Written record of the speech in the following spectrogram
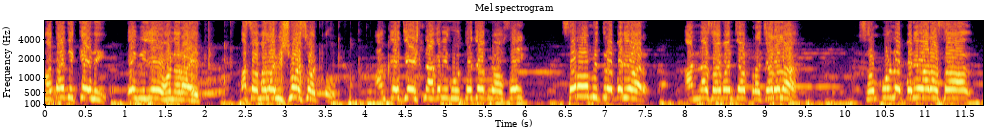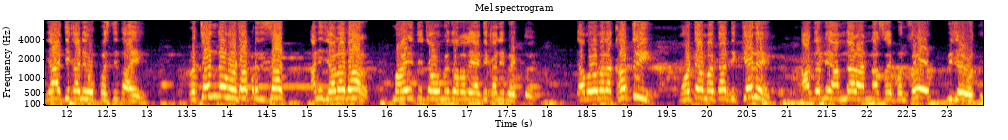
मताधिक्याने ते विजय होणार आहेत असा मला विश्वास वाटतो. आमचे ज्येष्ठ नागरिक उद्योजक व्यावसायिक सर्व मित्र परिवार अण्णासाहेबांच्या प्रचाराला संपूर्ण परिवार असा या ठिकाणी उपस्थित आहे. प्रचंड मोठा प्रतिसाद आणि जनाधार महायुतीच्या उमेदवाराला या ठिकाणी भेटतोय. त्यामुळे मला खात्री मोठ्या मताधिक्याने आदरणीय आमदार अण्णासाहेब बनसोडे विजय होतील.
